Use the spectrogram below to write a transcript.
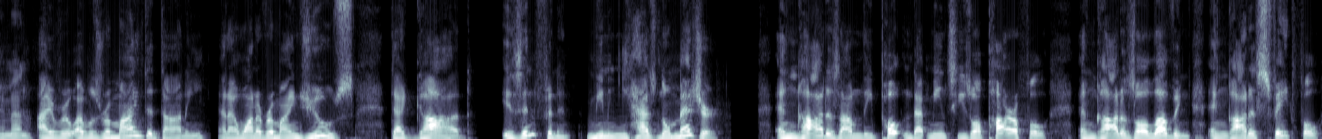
Amen. I, re- I was reminded, Donnie, and I want to remind yous that God is infinite, meaning he has no measure. And God is omnipotent, that means he's all powerful. And God is all loving. And God is faithful.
